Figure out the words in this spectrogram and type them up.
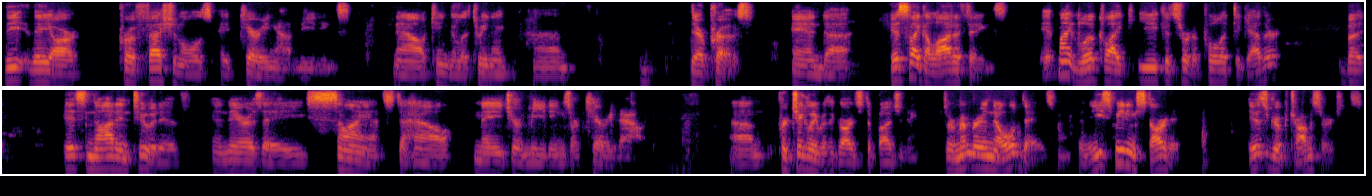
they, they are professionals at carrying out meetings. Now, King de Latrina, um, they're pros. And uh, it's like a lot of things. It might look like you could sort of pull it together, but it's not intuitive. And there is a science to how major meetings are carried out, um, particularly with regards to budgeting. So remember in the old days, when the East meeting started, it was a group of trauma surgeons.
